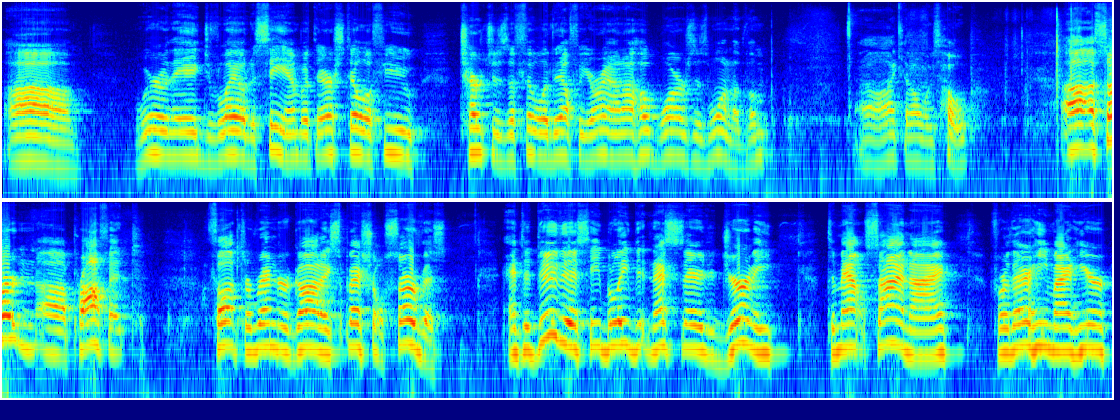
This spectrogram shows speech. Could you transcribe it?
Uh, we're in the age of Laodicea, but there are still a few churches of Philadelphia around. I hope ours is one of them. Uh, I can always hope. Uh, a certain uh, prophet thought to render God a special service. And to do this, he believed it necessary to journey to Mount Sinai, for there he might hear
